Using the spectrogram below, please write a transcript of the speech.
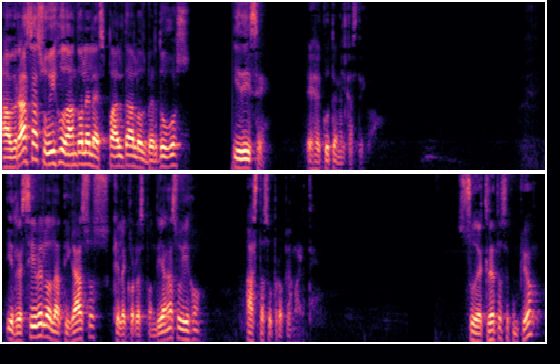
abraza a su hijo dándole la espalda a los verdugos y dice, ejecuten el castigo. Y recibe los latigazos que le correspondían a su hijo hasta su propia muerte. Su decreto se cumplió,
